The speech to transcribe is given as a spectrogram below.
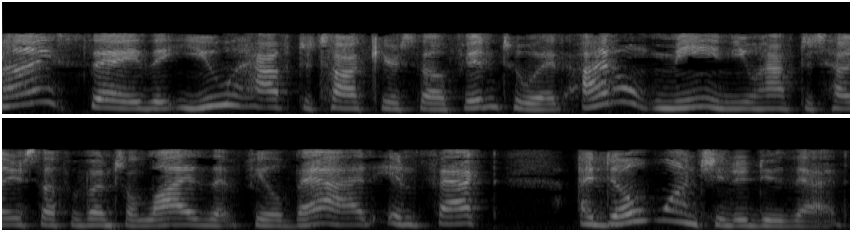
I say that you have to talk yourself into it, I don't mean you have to tell yourself a bunch of lies that feel bad. In fact, I don't want you to do that.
